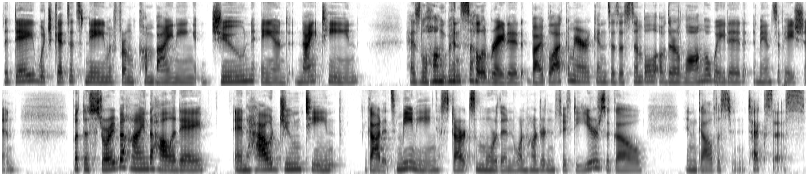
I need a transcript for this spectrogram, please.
The day, which gets its name from combining June and 19, has long been celebrated by Black Americans as a symbol of their long awaited emancipation. But the story behind the holiday and how Juneteenth got its meaning starts more than 150 years ago in Galveston, Texas.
